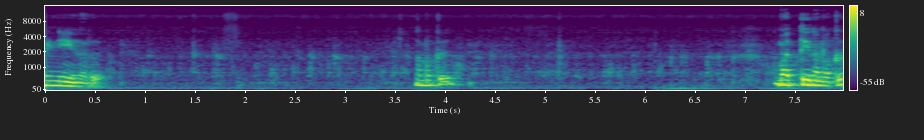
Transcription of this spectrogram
വിനീഗർ നമുക്ക് മത്തി നമുക്ക്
